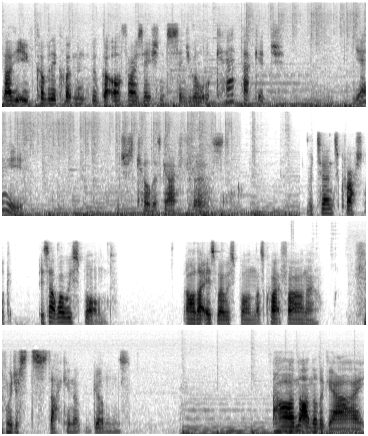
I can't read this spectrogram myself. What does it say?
Now that you've covered equipment, we've got authorization to send you a little care package. Yay. Let's just kill this guy first. Return to crash. Look, is that where we spawned? Oh, that is where we spawned. That's quite far now. We're just stacking up guns. Oh, not another guy.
